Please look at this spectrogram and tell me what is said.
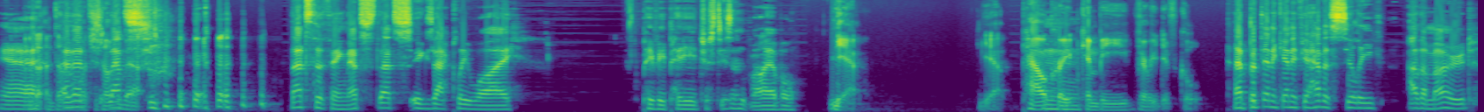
Yeah. I don't know and what you're talking that's, about. that's the thing. That's that's exactly why PvP just isn't viable. yeah. Yeah. Power Hmm. creep can be very difficult. Uh, but then again, if you have a silly other mode,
